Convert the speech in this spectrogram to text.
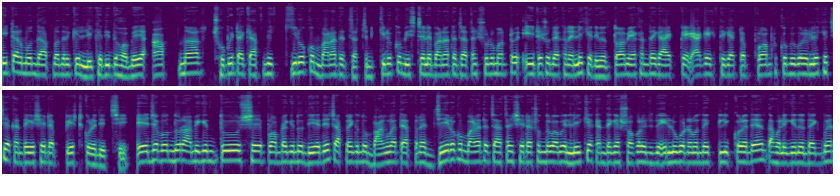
এইটার মধ্যে আপনাদেরকে লিখে দিতে হবে আপনার ছবিটাকে আপনি কীরকম বানাতে চাচ্ছেন, কীরকম স্টাইলে বানাতে চাচ্ছেন। শুধুমাত্র এইটা শুধু এখানে লিখে দিবেন। তো আমি এখান থেকে আগে থেকে একটা প্রম্পট কপি করে লিখেছি, এখান থেকে সেটা পেস্ট করে দিচ্ছি। এই যে বন্ধুরা, আমি কিন্তু সে প্রম্পটটা কিন্তু দিয়ে দিয়েছি। আপনারা কিন্তু বাংলাতে আপনারা যেরকম বানাতে চাচ্ছেন সেটা সুন্দরভাবে লিখে এখান থেকে সকলে যদি এই লুগোটার মধ্যে ক্লিক করে দেন, তাহলে কিন্তু দেখবেন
